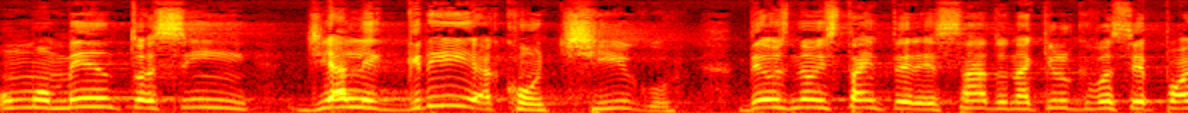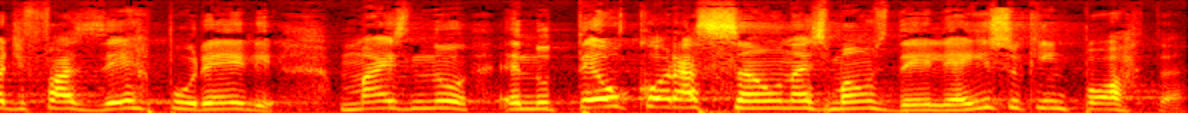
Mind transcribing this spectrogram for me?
um momento assim de alegria contigo. Deus não está interessado naquilo que você pode fazer por Ele, mas no, é no teu coração nas mãos dele, é isso que importa.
